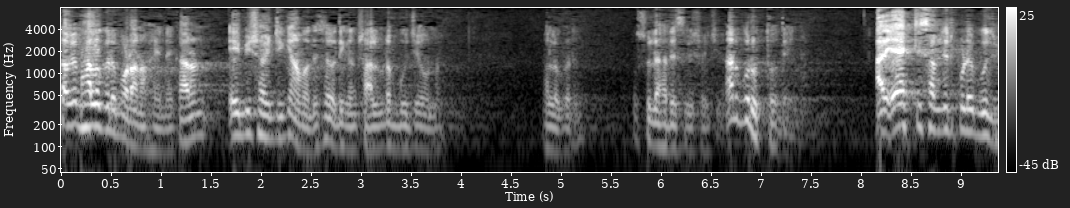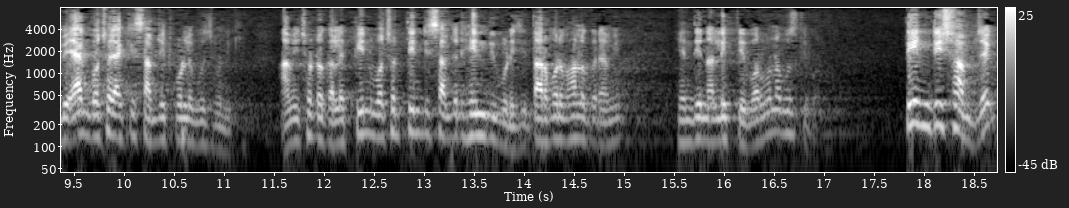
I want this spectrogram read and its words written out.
তবে ভালো করে পড়ানো হয় না কারণ এই বিষয়টিকে আমাদের অধিকাংশ আলমরা বুঝেও না। ভালো করে। উসুলে বিষয়টি আর গুরুত্ব দেয় না। আর একটি সাবজেক্ট পড়ে বুঝবে, এক বছর একটি সাবজেক্ট পড়লে বুঝবে নাকি? আমি ছোটকালে তিন বছর তিনটি সাবজেক্ট হিন্দি পড়েছি, তারপরে ভালো করে আমি হিন্দি না লিখতে পারব না, বুঝতে পারব। তিনটি সাবজেক্ট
